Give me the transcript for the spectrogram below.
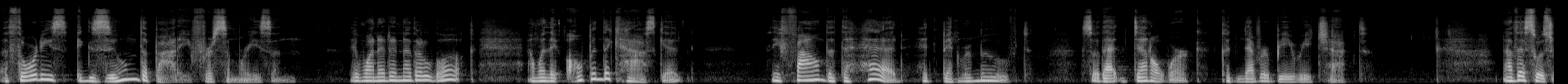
authorities exhumed the body for some reason. They wanted another look. And when they opened the casket, they found that the head had been removed so that dental work could never be rechecked. Now, this was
